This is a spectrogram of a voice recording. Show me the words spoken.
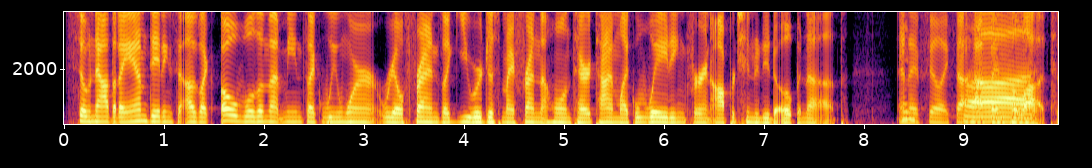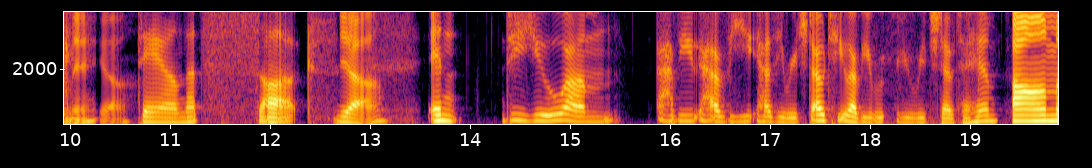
so now that I am dating, I was like, oh, well, then that means like we weren't real friends. Like you were just my friend that whole entire time, like waiting for an opportunity to open up. And, And I feel like that happens a lot to me. Yeah. Damn, that sucks. Yeah. And do you um have you have he has he reached out to you? Have you you reached out to him? Um,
